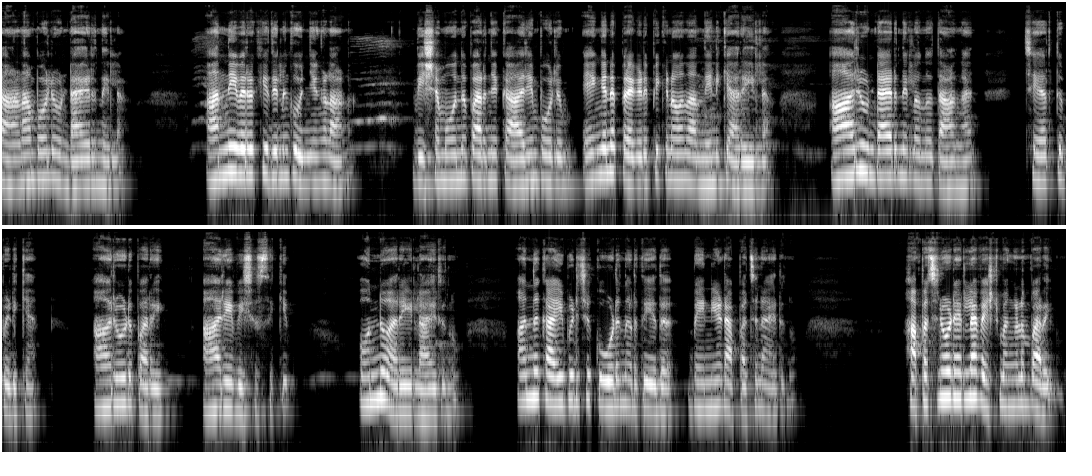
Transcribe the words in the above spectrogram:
കാണാൻ പോലും ഉണ്ടായിരുന്നില്ല. അന്ന് ഇവരൊക്കെ ഇതിലും കുഞ്ഞുങ്ങളാണ്. വിഷമമെന്ന് പറഞ്ഞ കാര്യം പോലും എങ്ങനെ പ്രകടിപ്പിക്കണമെന്ന് അന്ന് എനിക്കറിയില്ല. ആരും ഉണ്ടായിരുന്നില്ല ഒന്ന് താങ്ങാൻ ചേർത്ത് പിടിക്കാൻ. ആരോട് പറയും? ആരെ വിശ്വസിക്കും? ഒന്നും അറിയില്ലായിരുന്നു. അന്ന് കൈപിടിച്ച് കൂടെ നിർത്തിയത് ബെന്നിയുടെ അപ്പച്ചനായിരുന്നു. അപ്പച്ചനോട് എല്ലാ വിഷമങ്ങളും പറയും.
